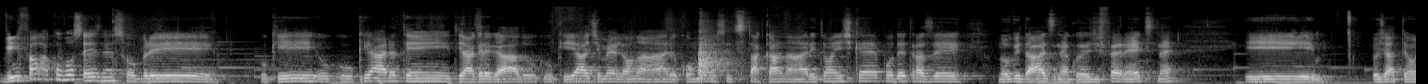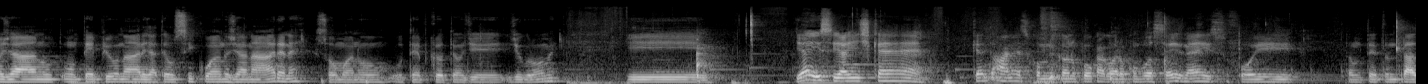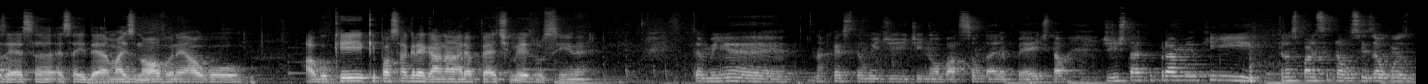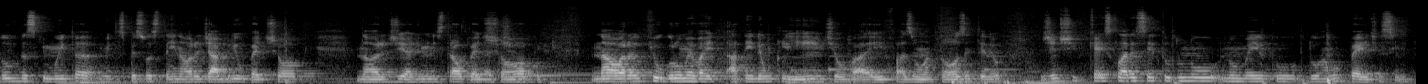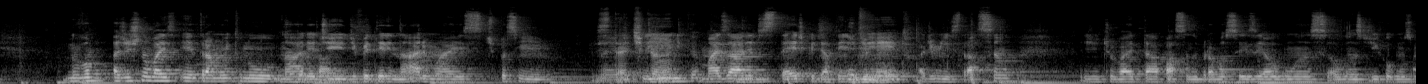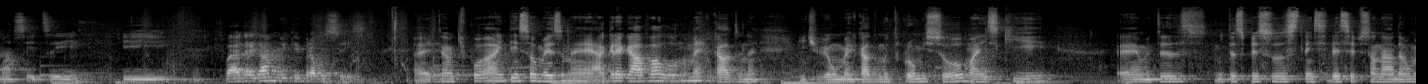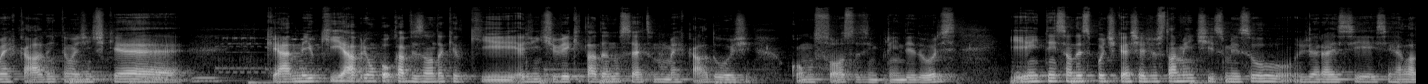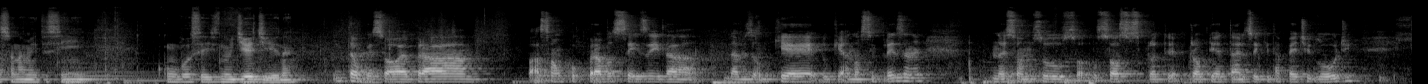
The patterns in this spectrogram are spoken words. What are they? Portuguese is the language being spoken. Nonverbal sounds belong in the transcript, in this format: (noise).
Vim falar com vocês, né? Sobre o que, o, o, que a área tem, tem agregado, o que há de melhor na área, como se destacar na área. Então a gente quer poder trazer novidades, né? Coisas diferentes, né? E eu já tenho já um tempinho na área, já tenho cinco anos já na área, né? Somando o tempo que eu tenho de, de groomer. E, e é isso, e a gente quer, quer estar, né? Se comunicando um pouco agora com vocês, né? Isso foi... Estamos tentando trazer essa, essa ideia mais nova, né? Algo, algo que, que possa agregar na área pet mesmo, sim, né? também é na questão de, de inovação da área pet e tal. A gente está aqui para meio que transparecer para vocês algumas dúvidas que muita, muitas pessoas têm na hora de abrir o pet shop, na hora de administrar o pet, pet shop, shop, na hora que o groomer vai atender um cliente ou vai fazer uma tosa, entendeu? A gente quer esclarecer tudo no, no meio do, do ramo pet, assim. Não vamos, a gente não vai entrar muito no, na área de, de veterinário, mas, tipo assim, estética, né, clínica, mais a área de estética, de atendimento, administração. A gente vai estar tá passando para vocês aí algumas, algumas dicas, alguns macetes aí que vai agregar muito aí para vocês. É, então, tipo, a intenção mesmo é agregar valor no mercado, né? A gente vê um mercado muito promissor, mas que é, muitas, muitas pessoas têm se decepcionado ao mercado, então a gente quer que é meio que abre um pouco a visão daquilo que a gente vê que está dando certo no mercado hoje como sócios empreendedores. E a intenção desse podcast é justamente isso, mesmo gerar esse, esse relacionamento assim com vocês no dia a dia, né? Então, pessoal, é para passar um pouco para vocês aí da, da visão do que é do que é a nossa empresa, né? Nós somos os, os sócios proprietários aqui da Pet Gold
